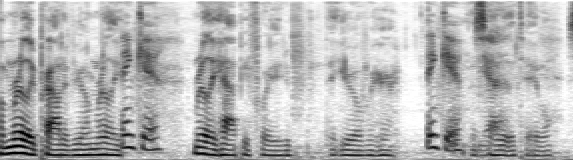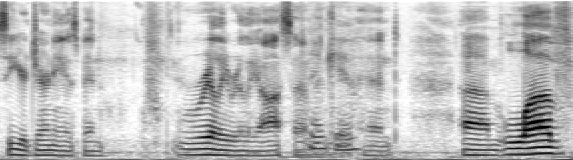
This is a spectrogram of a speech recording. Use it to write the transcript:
I'm really proud of you. I'm really, Thank you. really happy for you to, that you're over here, Thank you. this Yeah. side of the table. See, your journey has been really, really awesome. Thank and, you. And um, love,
